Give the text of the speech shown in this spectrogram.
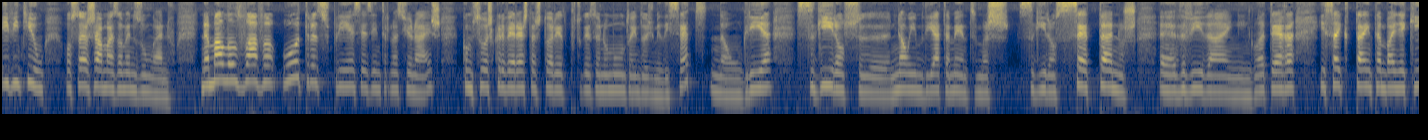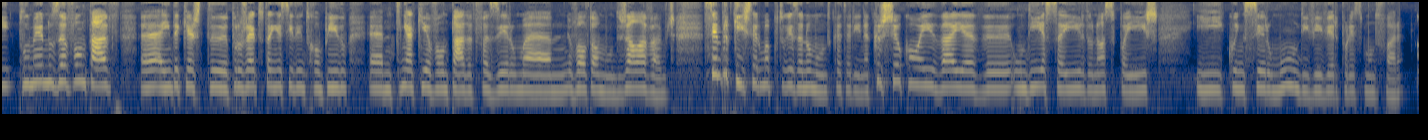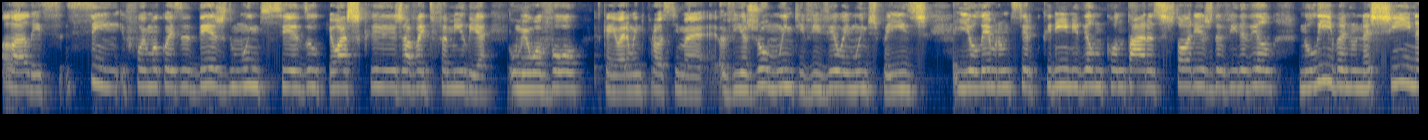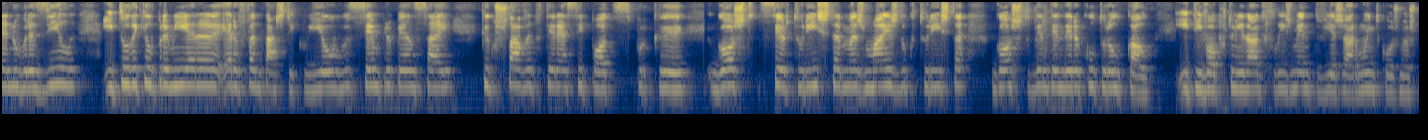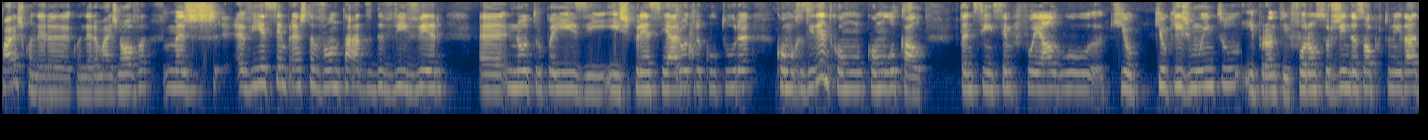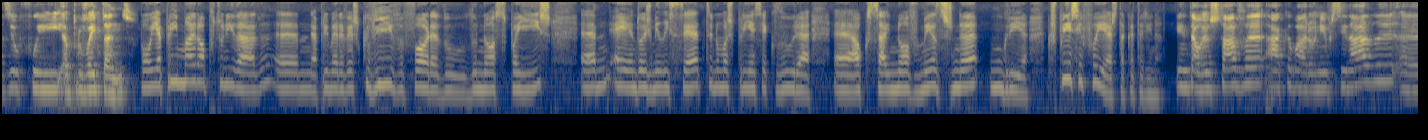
2021, ou seja, há mais ou menos um ano. Na mala levava outras experiências internacionais. Começou a escrever esta história de portuguesa no mundo em 2007, na Hungria. Seguiram-se, não imediatamente, mas seguiram-se sete anos uh, de vida em Inglaterra e sei que tem também aqui, pelo menos, a vontade, uh, ainda que este projeto tenha sido interrompido, uh, tinha aqui a vontade de fazer uma um, volta ao mundo. Já lá vamos. Sempre quis ser uma portuguesa no mundo, Catarina. Cresceu com a ideia de um dia sair do nosso país e conhecer o mundo e viver por esse mundo fora? Olá, Alice. Sim, foi uma coisa desde muito cedo. Eu acho que já veio de família. O meu avô, de quem eu era muito próxima, viajou muito e viveu em muitos países. E eu lembro-me de ser pequenina e dele me contar as histórias da vida dele no Líbano, na China, no Brasil, e tudo aquilo para mim era, era fantástico. E eu sempre pensei que gostava de ter essa hipótese, porque gosto de ser turista, mas mais do que turista, gosto de entender a cultura local. E tive a oportunidade, felizmente, de viajar muito com os meus pais quando era, quando era mais nova, mas havia sempre esta vontade de viver uh, noutro país e, e experienciar outra cultura como residente, como, como local. Portanto, sim, sempre foi algo que eu, que eu quis muito e pronto, e foram surgindo as oportunidades e eu fui aproveitando. Bom, e a primeira oportunidade, hum, a primeira vez que vive fora do, do nosso país, hum, é em 2007, numa experiência que dura, hum, ao que sai, nove meses na Hungria. Que experiência foi esta, Catarina? Então, eu estava a acabar a universidade,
